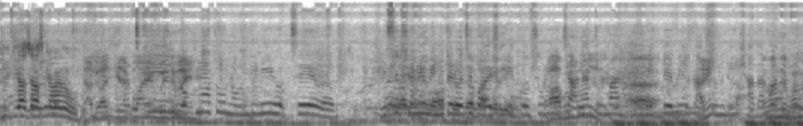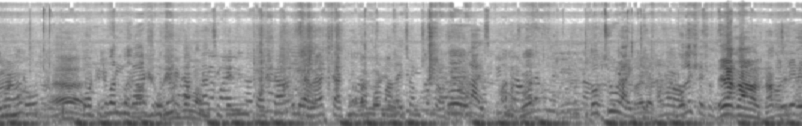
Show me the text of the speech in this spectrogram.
কি কি আছে আজকে মেনু আজকে এরকম আমি বুঝতে পারিনি। তো নন্দিনীর হচ্ছে রিসেপশনের মেনুতে রয়েছে কড়াইশুটির কচুরি চানা কিমা মিড ডেভিল কাসুন্দি সাদা ভাত ঘন্ট পটেটো ফিঙ্গার সর্ষে কাতলা চিকেন কষা স্যালাড চাটনি পাঁপড় মালাই চমচম রসগোল্লা আইসক্রিম প্রচুর আইটেম বলে শেষ হচ্ছে। অলরেডি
